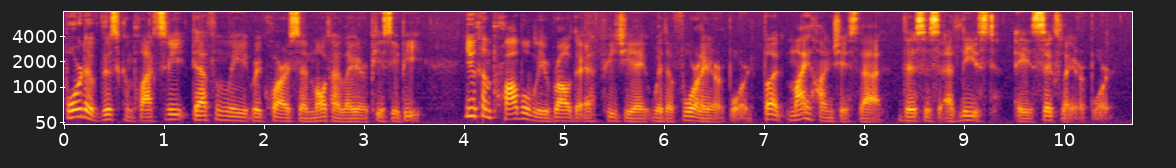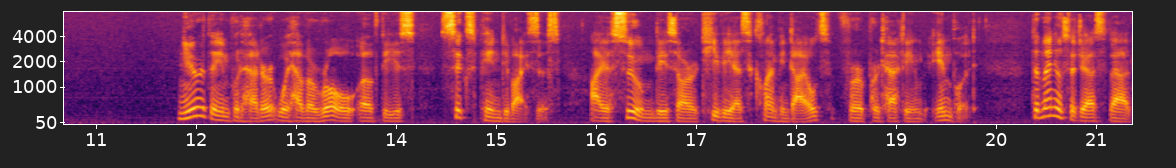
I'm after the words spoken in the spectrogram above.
board of this complexity definitely requires a multi-layer PCB. You can probably route the FPGA with a 4-layer board, but my hunch is that this is at least a 6-layer board. Near the input header, we have a row of these 6-pin devices. I assume these are TVS clamping diodes for protecting the input. The manual suggests that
